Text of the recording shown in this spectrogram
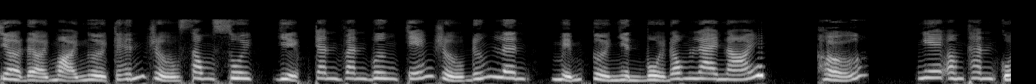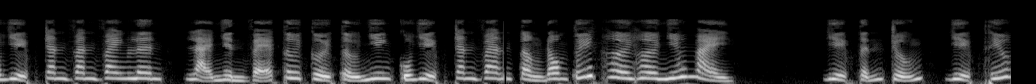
Chờ đợi mọi người kén rượu xong xuôi, Diệp Tranh Văn bưng chén rượu đứng lên, mỉm cười nhìn Bùi Đông Lai nói. Hử! Nghe âm thanh của Diệp Tranh Văn vang lên, lại nhìn vẻ tươi cười tự nhiên của Diệp Tranh Văn Tần Đông Tuyết hơi hơi nhíu mày. Diệp tỉnh trưởng, Diệp thiếu,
